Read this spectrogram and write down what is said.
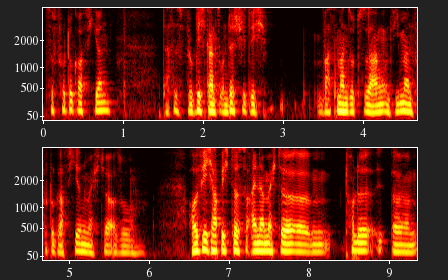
zu fotografieren das ist wirklich ganz unterschiedlich, was man sozusagen und wie man fotografieren möchte. Also häufig habe ich das, einer möchte ähm, tolle ähm,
